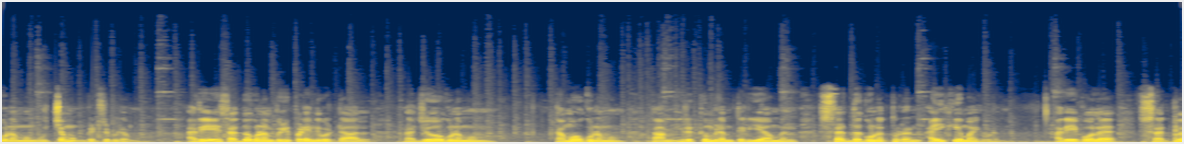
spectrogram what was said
குணமும் உச்சமும் பெற்றுவிடும். அதே சத்வகுணம் விழிப்படைந்து விட்டால் ரஜோகுணமும் தமோ குணமும் தாம் இருக்கும் இடம் தெரியாமல் சத்வ குணத்துடன் ஐக்கியமாகிவிடும். அதே போல சத்வ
